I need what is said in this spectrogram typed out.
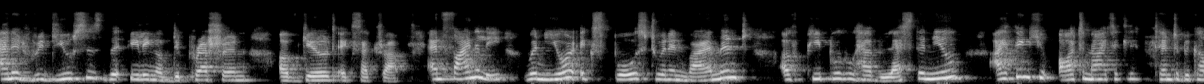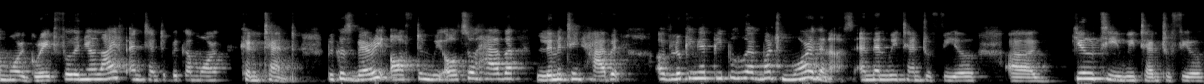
and it reduces the feeling of depression, of guilt, etc. And finally, when you're exposed to an environment of people who have less than you, I think you automatically tend to become more grateful in your life and tend to become more content. Because very often we also have a limiting habit of looking at people who have much more than us. And then we tend to feel uh, guilty. We tend to feel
